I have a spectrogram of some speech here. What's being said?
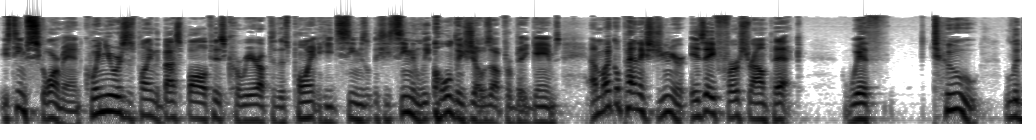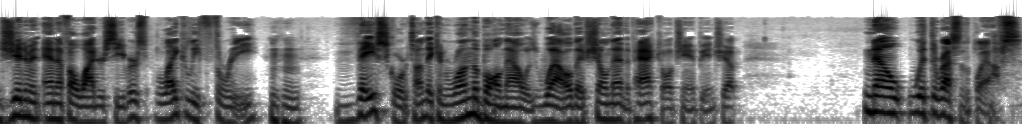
these teams score, man. Quinn Ewers is playing the best ball of his career up to this point. He seems he seemingly only shows up for big games. And Michael Penix Jr. is a first round pick with two legitimate NFL wide receivers, likely 3 mm-hmm. They score a ton. They can run the ball now as well. They've shown that in the Pac-12 championship. Now with the rest of the playoffs,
